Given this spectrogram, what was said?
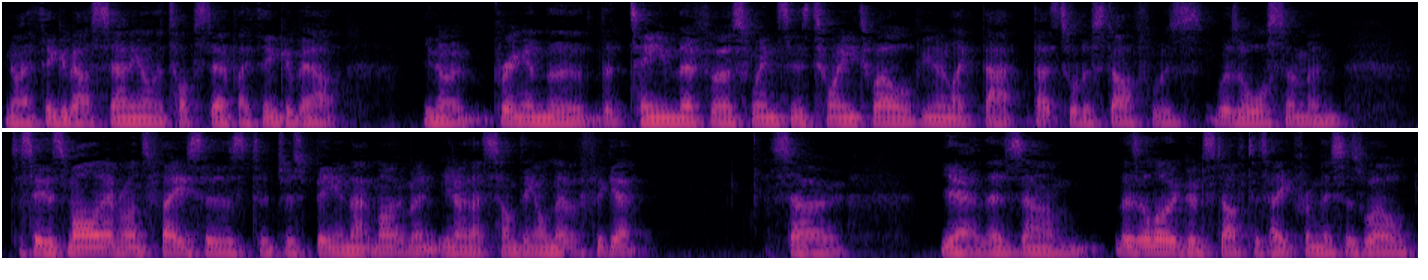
you know, I think about standing on the top step. I think about, you know, bringing the, the team their first win since 2012, you know, like that, that sort of stuff was, was awesome. And to see the smile on everyone's faces, to just be in that moment, you know, that's something I'll never forget. So yeah, there's, um, there's a lot of good stuff to take from this as well.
